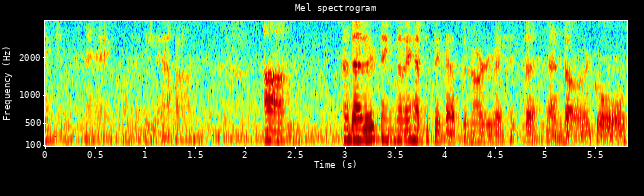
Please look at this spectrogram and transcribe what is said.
I can snag one of the add-ons. Um, another thing that I had to pick up in order to hit the ten dollar goal.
